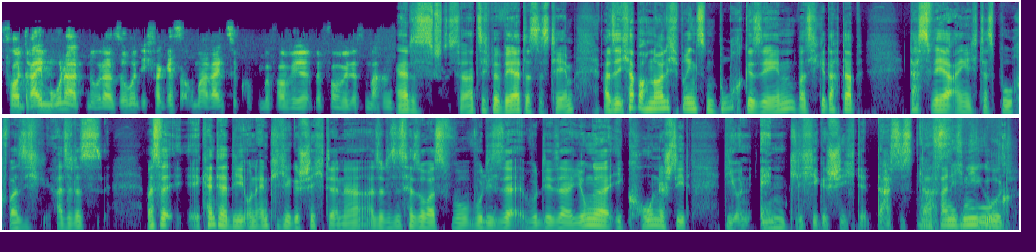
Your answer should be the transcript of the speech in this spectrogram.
vor drei Monaten oder so und ich vergesse auch immer reinzugucken, bevor wir, bevor wir das machen. Ja, das, das hat sich bewährt, das System. Also ich habe auch neulich übrigens ein Buch gesehen, was ich gedacht habe, das wäre eigentlich das Buch, was ich, also das, weißt du, ihr kennt ja die unendliche Geschichte, ne? Also das ist ja sowas, wo, wo, diese, wo dieser Junge ikonisch sieht, die unendliche Geschichte, das ist Ja, das fand ich nie Buch gut.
